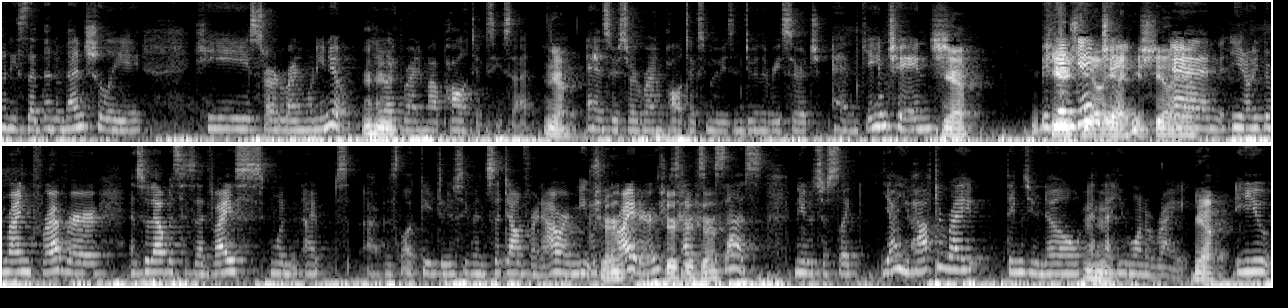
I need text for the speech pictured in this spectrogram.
And he said then eventually he started writing what he knew. He Mm-hmm. liked writing about politics, he said. yeah And so he started writing politics movies and doing the research and Game Change yeah became Huge Game deal, Change. yeah, huge deal, yeah. and you know he'd been writing forever, and so that was his advice when I, I was lucky to just even sit down for an hour and meet with Sure. a writer Sure, sure, sure. success. And he was just like, "Yeah, you have to write things you know and that you want to write. Mm-hmm. Yeah. You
